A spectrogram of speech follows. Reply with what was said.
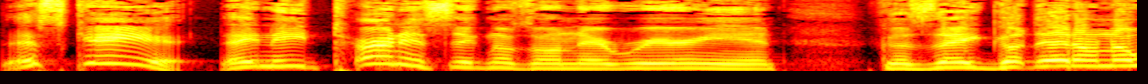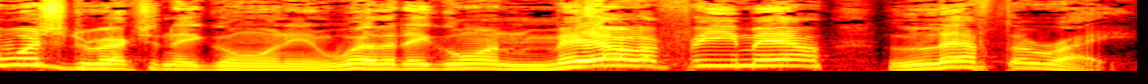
They're scared. They need turning signals on their rear end because they go, they don't know which direction they're going in, whether they're going male or female, left or right.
